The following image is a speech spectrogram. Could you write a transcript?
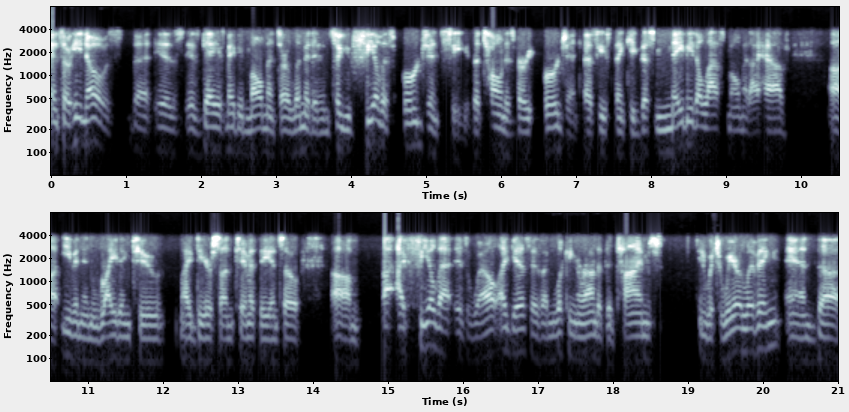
And so he knows that his his days, maybe moments, are limited, and so you feel this urgency. The tone is very urgent as he's thinking, "This may be the last moment I have, uh, even in writing to my dear son Timothy." And so um, I, I feel that as well. I guess as I'm looking around at the times in which we are living and. Uh,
